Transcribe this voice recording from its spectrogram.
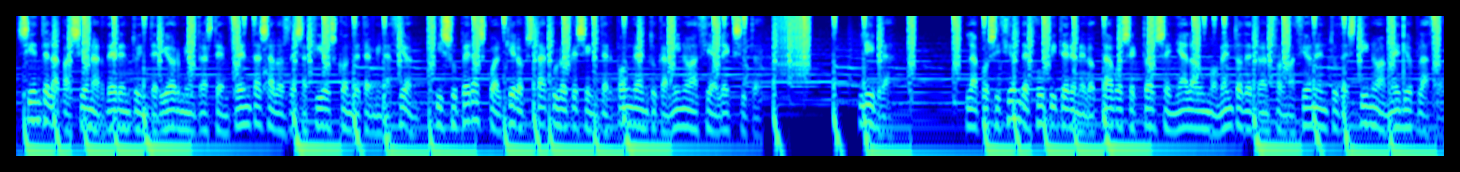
Siente la pasión arder en tu interior mientras te enfrentas a los desafíos con determinación, y superas cualquier obstáculo que se interponga en tu camino hacia el éxito. Libra. La posición de Júpiter en el octavo sector señala un momento de transformación en tu destino a medio plazo.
